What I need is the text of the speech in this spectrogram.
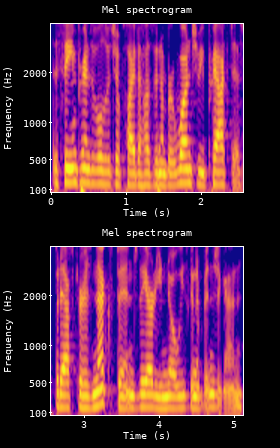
The same principles which apply to husband number one should be practiced, but after his next binge, they already know he's going to binge again.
